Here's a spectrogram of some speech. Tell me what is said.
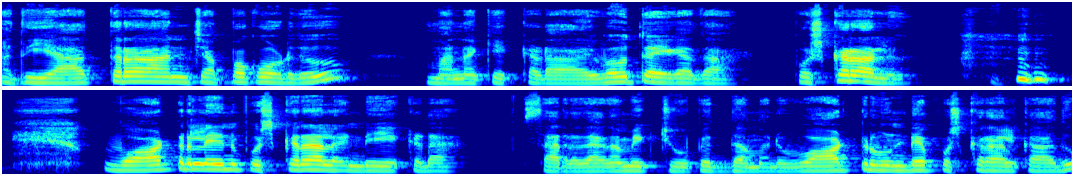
అది యాత్ర అని చెప్పకూడదు. మనకి ఇక్కడ ఇవవుతాయి కదా పుష్కరాలు. వాటర్ లేని పుష్కరాలండి ఇక్కడ. సరదాగా మీకు చూపిద్దామని. వాటర్ ఉండే పుష్కరాలు కాదు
